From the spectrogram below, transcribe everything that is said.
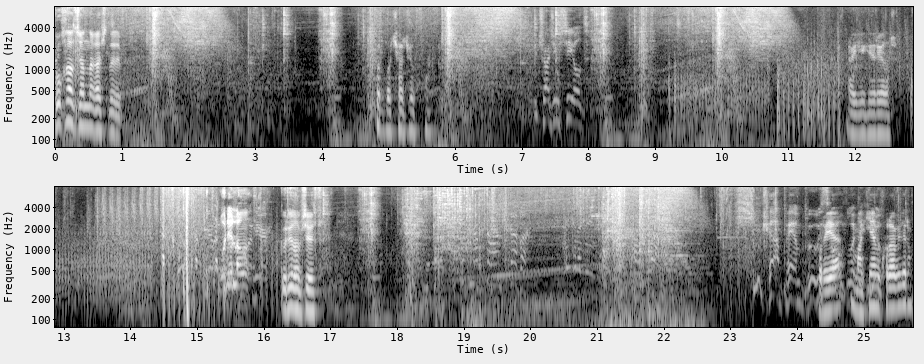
Çok az canla kaçtılar hep. Turbo charge olsa. Recharging shield. Öyle görüyorlar. O ne lan? Görüyorlarmış evet. Buraya makine you. kurabilirim.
